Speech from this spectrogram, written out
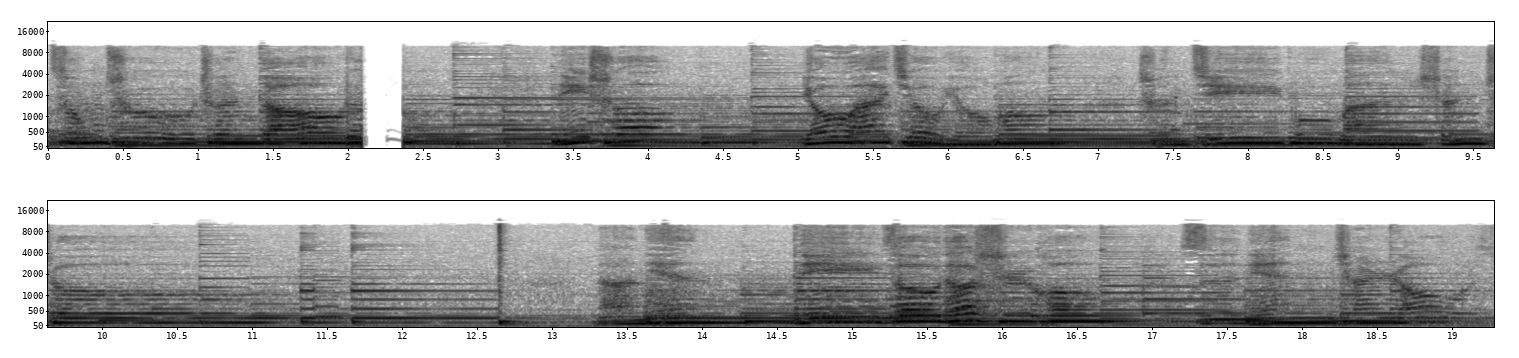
从初春到你说有爱就有梦，春季布满神州。那年你走的时候，思念缠绕我心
